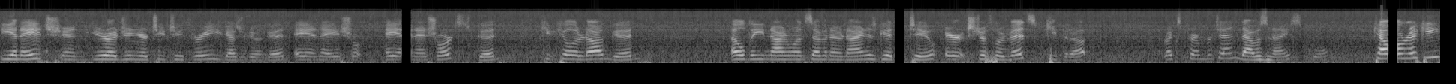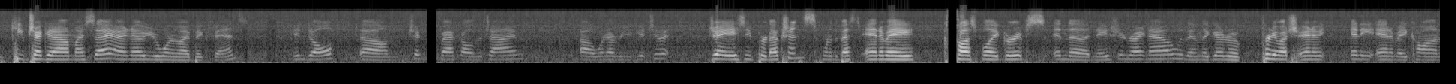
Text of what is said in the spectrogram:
ENH and Euro Junior 223, you guys are doing good. ANA short, ANN Shorts, good. Cute Killer Dog, good. LD91709 is good too. Eric Striffler Vids, keep it up. Rex Pemberton, that was nice, cool. Cal Ricky, keep checking out my site. I know you're one of my big fans. Indolph, um, check back all the time, uh, whenever you get to it. JAC Productions, one of the best anime cosplay groups in the nation right now. Then they go to pretty much anime, any anime con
